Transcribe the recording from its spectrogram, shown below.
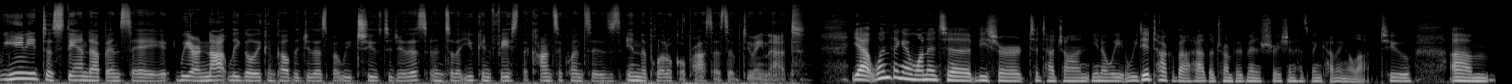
you need to stand up and say, we are not legally compelled to do this, but we choose to do this, and so that you can face the consequences in the political process of doing that. Yeah, one thing I wanted to be sure to touch on, you know, we, we did talk about how the Trump administration has been coming a lot to um,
